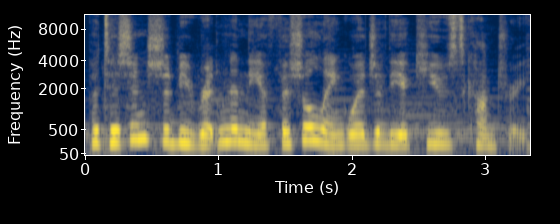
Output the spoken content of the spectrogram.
petitions should be written in the official language of the accused country.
